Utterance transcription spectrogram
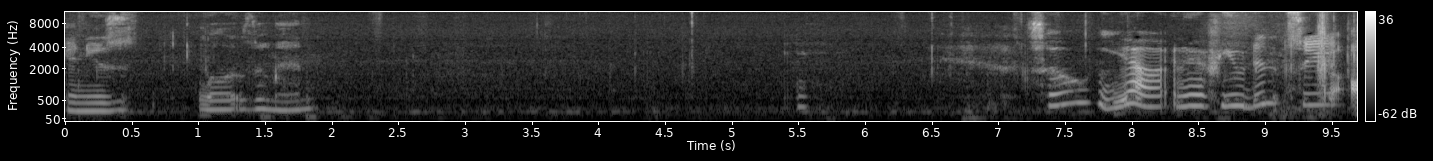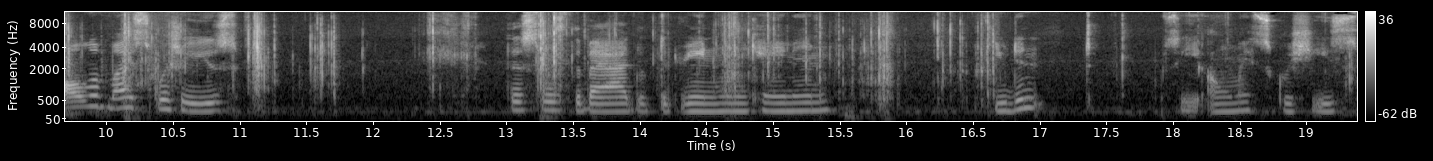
Can use well zoom in. So yeah, and if you didn't see all of my squishies, this was the bag that the green one came in. You didn't see all my squishies.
